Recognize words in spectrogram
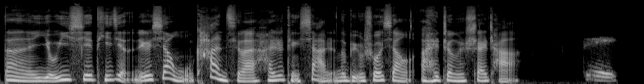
但有一些体检的这个项目看起来还是挺吓人的，比如说像癌症筛查。对。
